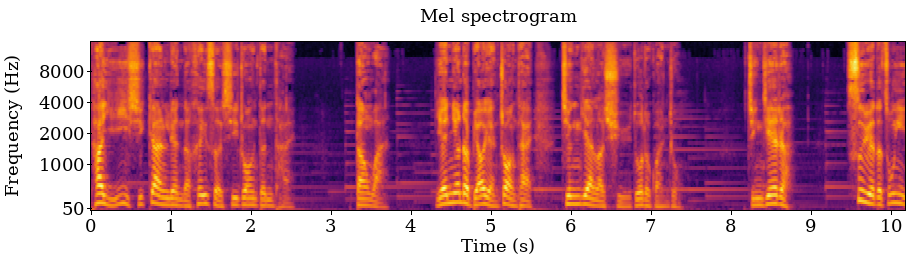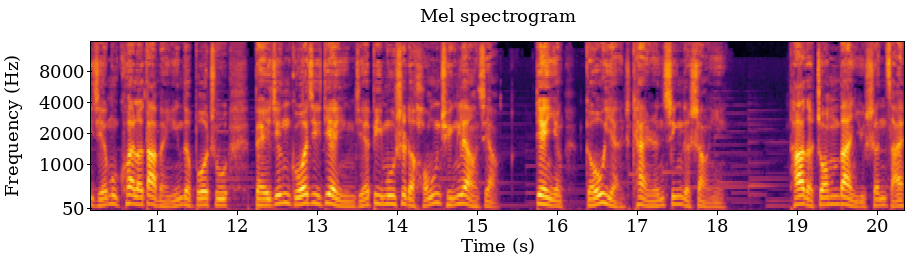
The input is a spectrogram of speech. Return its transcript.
她以一袭干练的黑色西装登台，当晚。闫妮的表演状态惊艳了许多的观众。紧接着，四月的综艺节目《快乐大本营》的播出，北京国际电影节闭幕式的红裙亮相，电影《狗眼看人心》的上映，她的装扮与身材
